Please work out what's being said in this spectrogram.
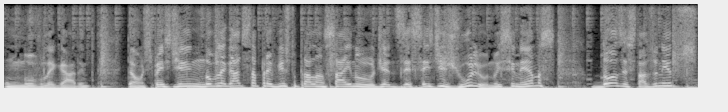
um novo legado. Então, Space Jam um novo legado está previsto para lançar aí no dia 16 de julho nos cinemas dos Estados Unidos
